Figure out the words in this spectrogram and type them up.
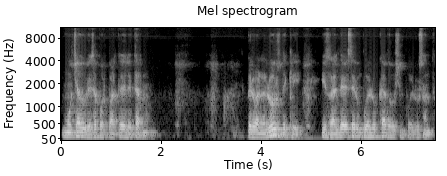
mucha dureza por parte del Eterno. Pero a la luz de que Israel debe ser un pueblo Kadosh, un pueblo santo,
